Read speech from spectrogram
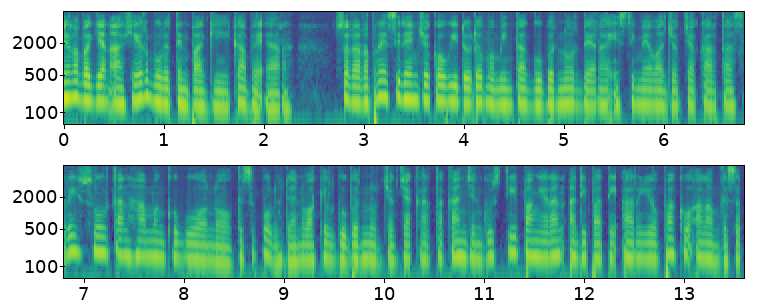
Inilah bagian akhir buletin pagi KBR. Saudara Presiden Joko Widodo meminta Gubernur Daerah Istimewa Yogyakarta Sri Sultan Hamengkubuwono ke-10 dan Wakil Gubernur Yogyakarta Kanjeng Gusti Pangeran Adipati Aryo Paku Alam ke-10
